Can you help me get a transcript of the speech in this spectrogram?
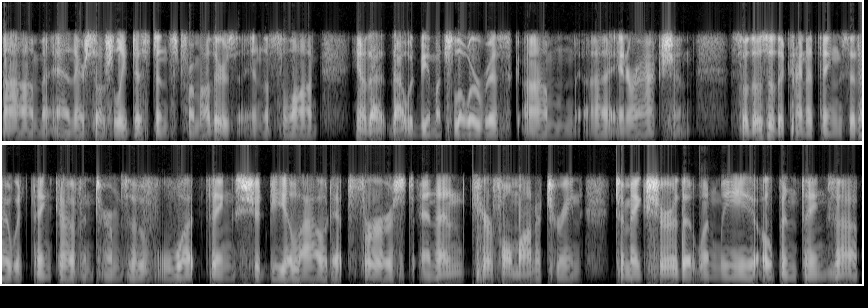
um, and they're socially distanced from others in the salon. You know that that would be a much lower risk um, uh, interaction. So those are the kind of things that I would think of in terms of what things should be allowed at first, and then careful monitoring to make sure that when we open things up,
